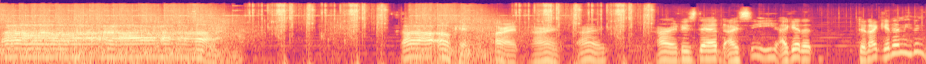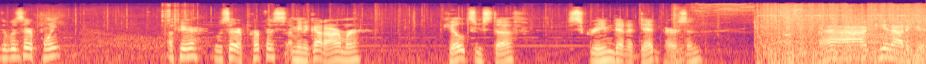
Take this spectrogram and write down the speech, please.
Ah. Ah, okay. Alright, alright, alright. Alright, he's dead. I see. I get it. Did I get anything? Was there a point up here? Was there a purpose? I mean, it got armor. Killed some stuff. Screamed at a dead person. Ah, get out of here.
